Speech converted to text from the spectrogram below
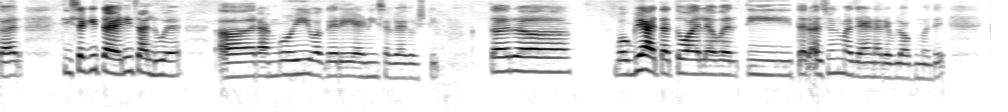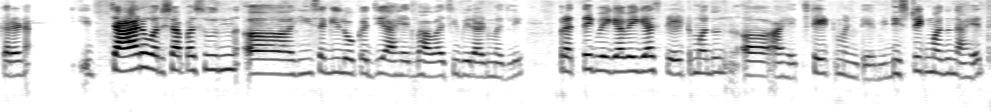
तर ती सगळी तयारी चालू आहे रांगोळी वगैरे आणि सगळ्या गोष्टी. तर बघूया आता तो आल्यावरती तर अजून मजा येणार आहे ब्लॉगमध्ये कारण चार वर्षापासून ही सगळी लोकं जी आहेत भावाची बिराडमधली प्रत्येक वेगळ्या वेगळ्या स्टेटमधून आहेत. स्टेट म्हणते मी डिस्ट्रिक्टमधून आहेत.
